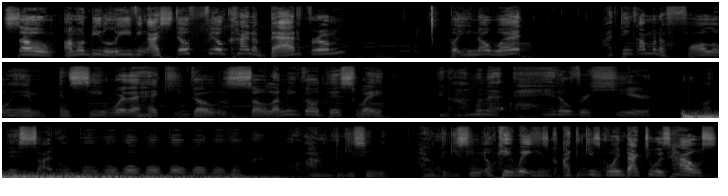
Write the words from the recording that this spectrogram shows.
So I'm going to be leaving. I still feel kind of bad for him. But you know what? I think I'm gonna follow him and see where the heck he goes. So let me go this way and I'm gonna head over here this side. Oh, whoa, whoa, whoa, whoa, whoa, whoa, whoa, whoa. Oh, I don't think he see me. I don't think he see me. Okay, wait, he's I think he's going back to his house.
